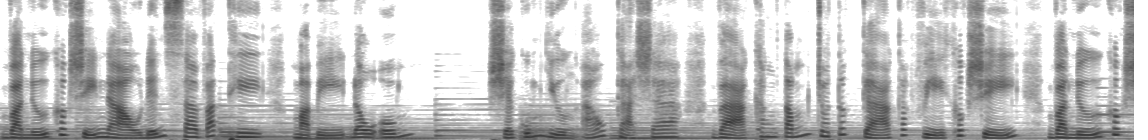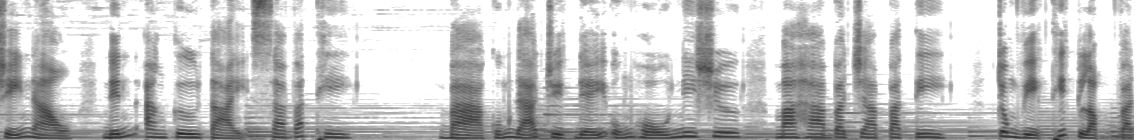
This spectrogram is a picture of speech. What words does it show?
và nữ khất sĩ nào đến Savatthi mà bị đau ốm sẽ cúng dường áo cà sa và khăn tắm cho tất cả các vị khất sĩ và nữ khất sĩ nào đến an cư tại Savatthi. Bà cũng đã triệt để ủng hộ ni sư Mahabhajapati trong việc thiết lập và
